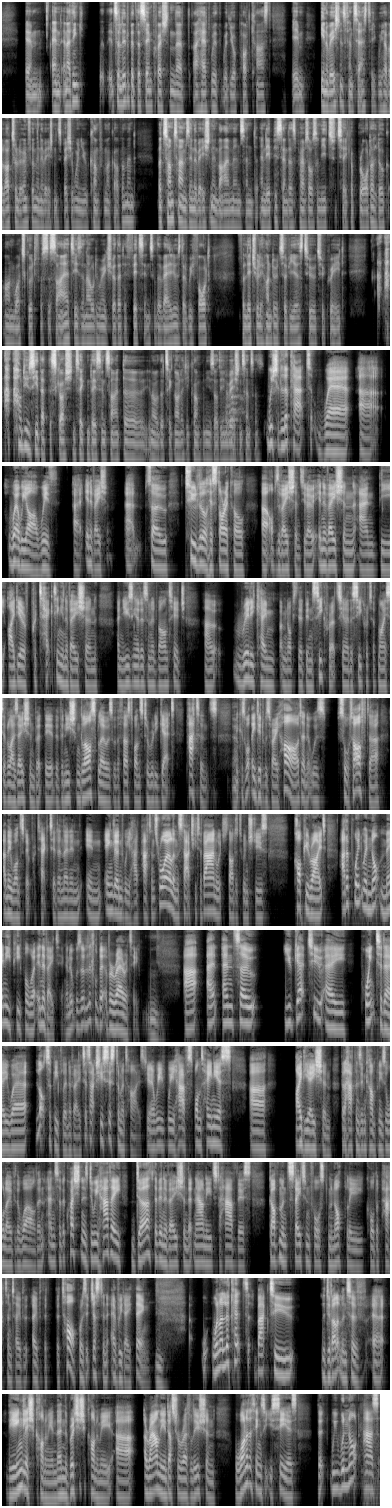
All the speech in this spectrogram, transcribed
Um, and and I think it's a little bit the same question that I had with with your podcast. Um, innovation is fantastic. We have a lot to learn from innovation, especially when you come from a government. But sometimes innovation environments and, and epicenters perhaps also need to take a broader look on what's good for societies and how to make sure that it fits into the values that we fought for literally hundreds of years to, to create. How do you see that discussion taking place inside the, you know, the technology companies or the innovation centers? We should look at where, uh, where we are with uh, innovation. Um, so, two little historical uh, observations. You know, innovation and the idea of protecting innovation and using it as an advantage uh, really came. I mean, obviously there'd been secrets. You know, the secret of my civilization, but the the Venetian glassblowers were the first ones to really get patents yeah. because what they did was very hard and it was sought after and they wanted it protected. And then in, in England, we had Patents Royal and the Statute of Anne, which started to introduce copyright at a point where not many people were innovating. And it was a little bit of a rarity. Mm. Uh, and, and so you get to a point today where lots of people innovate. It's actually systematized. You know, we, we have spontaneous uh, ideation that happens in companies all over the world. And, and so the question is do we have a dearth of innovation that now needs to have this government state enforced monopoly called the patent over, over the, the top, or is it just an everyday thing? Mm. When I look at back to the development of uh, the English economy and then the British economy uh, around the Industrial Revolution, one of the things that you see is that we were not as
